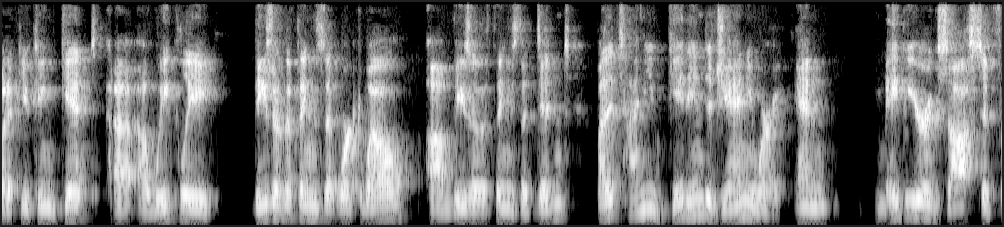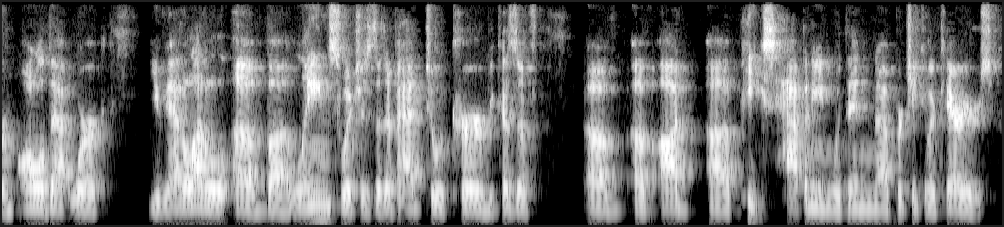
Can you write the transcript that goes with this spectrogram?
But if you can get a, a weekly, these are the things that worked well, um, these are the things that didn't. By the time you get into January and maybe you're exhausted from all of that work, you've had a lot of, of uh, lane switches that have had to occur because of of, of odd uh, peaks happening within uh, particular carriers.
